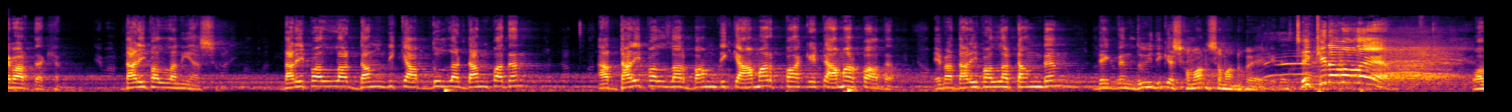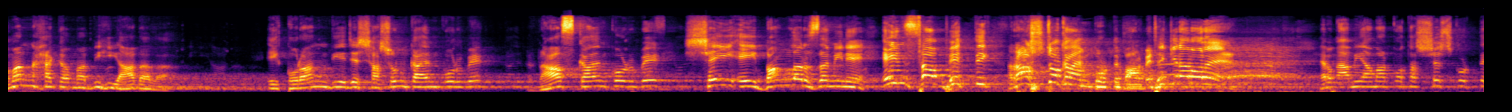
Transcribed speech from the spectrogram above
এবার দেখেন, দাড়ি পাল্লা নিয়ে আসেন। দাড়ি পাল্লার ডান দিকে আব্দুল্লাহ ডান পা দেন। আর দাড়ি পাল্লার বাম দিকে আমার পা কেটে আমার পা দেন। এবার দাড়ি পাল্লা টান দেন, দেখবেন দুই দিকে সমান সমান হয়ে গেছে। ঠিক কিনা বলে ওমান হাকামা বিহি আদালা। এই কোরআন দিয়ে যে শাসন কায়েম করবে, রাজ কায়েম করবে, সেই এই বাংলার জমিনে ইনসাফ ভিত্তিক রাষ্ট্র কায়েম করতে পারবে। ঠিক কিনা বলে এবং আমি আমার কথা শেষ করতে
